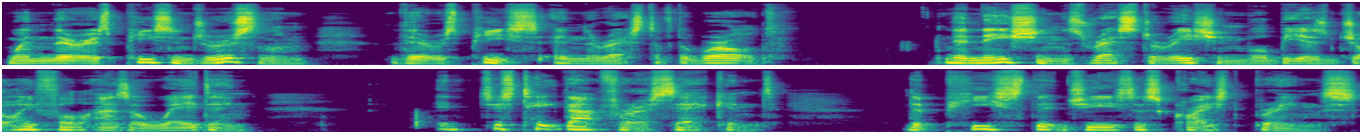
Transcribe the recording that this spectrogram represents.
When there is peace in Jerusalem, there is peace in the rest of the world. The nation's restoration will be as joyful as a wedding. Just take that for a second. The peace that Jesus Christ brings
